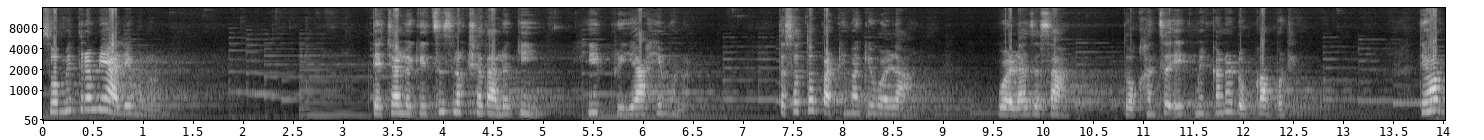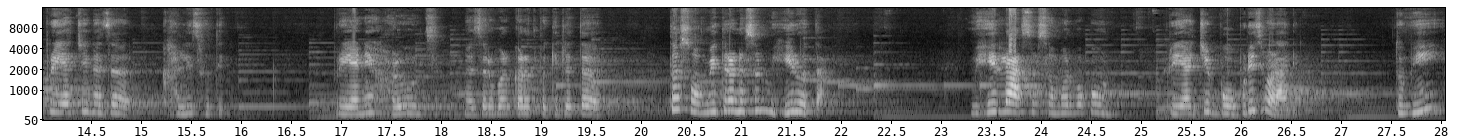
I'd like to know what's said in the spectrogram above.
सौमित्र मी आले म्हणून. त्याच्या लगेचच लक्षात आलं की ही प्रिया आहे म्हणून. तसा तो पाठीमागे वळला. वळला जसा दोघांचं एकमेकांना डोकं आपटलं. तेव्हा प्रियाची नजर खालीच होती. प्रियाने हळूच नजरवर करत बघितलं तर तो सौमित्र नसून मिहीर होता. मिहीरला असं समोर बघून प्रियाची बोबडीच वळाली. तुम्ही?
